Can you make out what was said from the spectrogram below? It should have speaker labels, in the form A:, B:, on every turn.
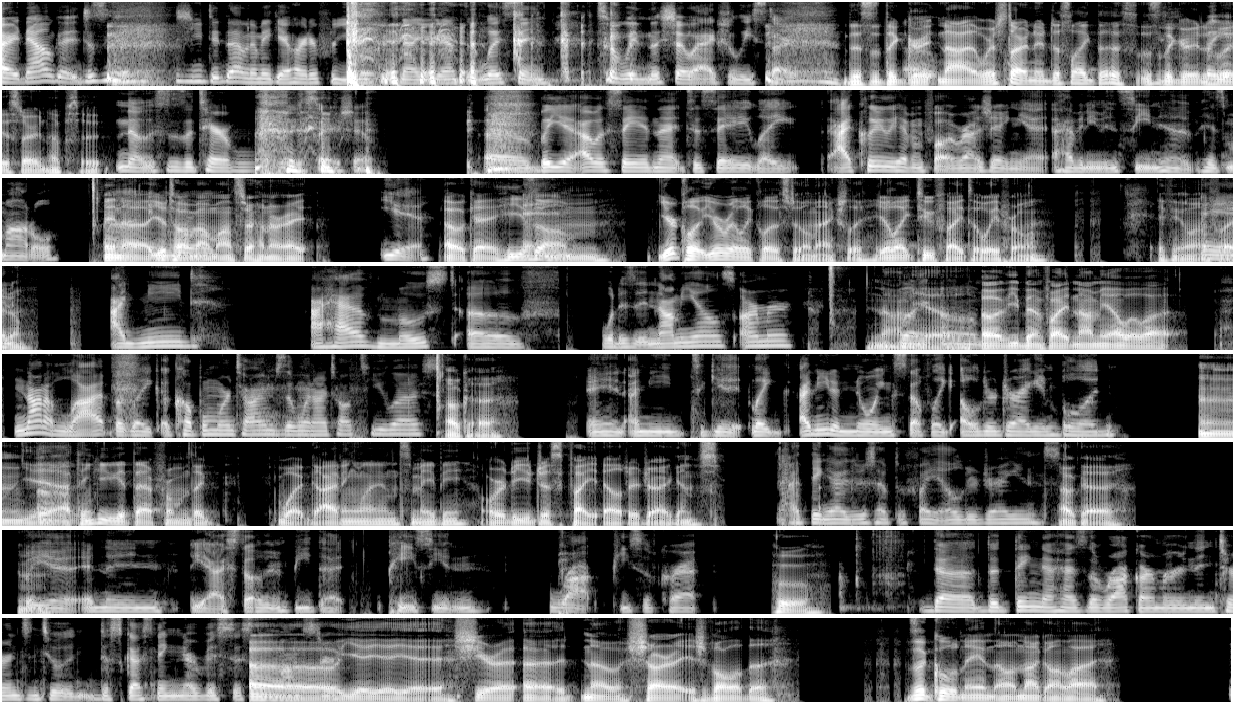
A: All right, now I'm good. Just you did that. I'm gonna make it harder for you because now you're gonna have to listen to when the show actually starts.
B: This is the great.
A: Oh.
B: Nah, we're starting it just like this. This is the greatest
A: But-
B: way to start an episode.
A: No, this is a terrible way to start a show. Uh, but yeah, I was saying that to say like I clearly haven't fought Rajang yet. I haven't even seen him his model.
B: And
A: Uh,
B: uh, you're talking about Monster Hunter, right?
A: Yeah,
B: Okay, he's
A: And-
B: um. You're close. You're really close to him. Actually, you're like two fights away from him. If you want to fight him.
A: I need. I have most of what is it, Namielle's armor.
B: Namielle.
A: um,
B: oh, have you been fighting Namielle a lot?
A: Not a lot, but like a couple more times than when I talked to you last.
B: Okay.
A: And I need to get like I need annoying stuff like Elder Dragon blood.
B: Mm, yeah, I
A: Um,
B: think you get that from the what guiding lands, maybe, or do you just fight elder dragons?
A: I think I just have to fight Elder Dragons.
B: Okay.
A: But
B: Mm.
A: yeah, and then yeah, I still haven't beat that Pacian rock piece of crap.
B: Who?
A: The the thing that has the rock armor and then turns into a disgusting nervous system
B: Oh
A: monster.
B: yeah, yeah, yeah. Shira. Uh, no, Shara Ishvalda. It's a cool name though. I'm not gonna lie.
